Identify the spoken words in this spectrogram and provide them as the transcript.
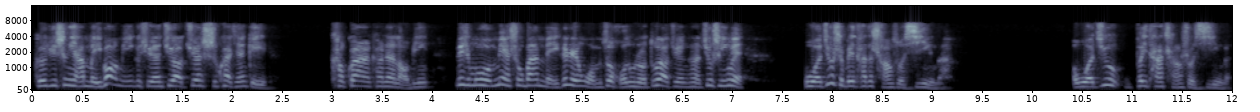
格局生涯每报名一个学员就要捐十块钱给抗关爱抗战老兵？为什么我面授班每个人我们做活动的时候都要捐？就是因为我就是被他的场所吸引的，我就被他场所吸引了。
